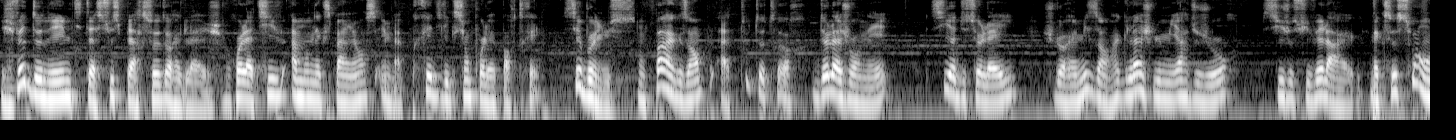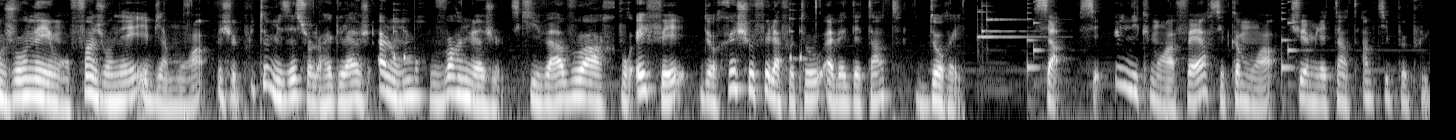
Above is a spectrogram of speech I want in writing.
Je vais te donner une petite astuce perso de réglage, relative à mon expérience et ma prédilection pour les portraits. C'est bonus. Donc par exemple, à toute hauteur de la journée, s'il y a du soleil, je l'aurais mise en réglage lumière du jour si je suivais la règle. Mais que ce soit en journée ou en fin journée, eh bien moi, je vais plutôt miser sur le réglage à l'ombre, voire nuageux, ce qui va avoir pour effet de réchauffer la photo avec des teintes dorées. Ça, c'est uniquement à faire si, comme moi, tu aimes les teintes un petit peu plus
